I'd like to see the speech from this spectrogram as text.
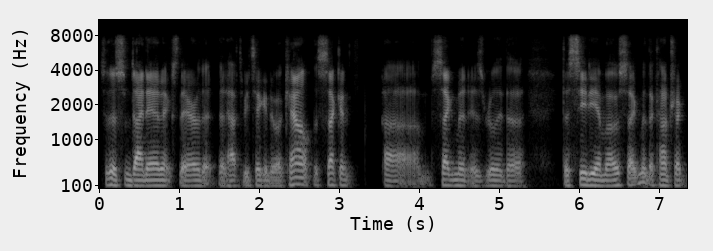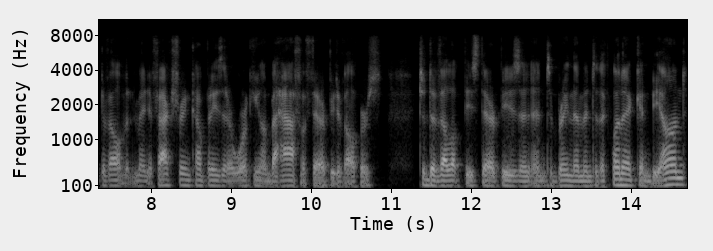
So there's some dynamics there that, that have to be taken into account. The second um, segment is really the the cdmo segment the contract development and manufacturing companies that are working on behalf of therapy developers to develop these therapies and, and to bring them into the clinic and beyond.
